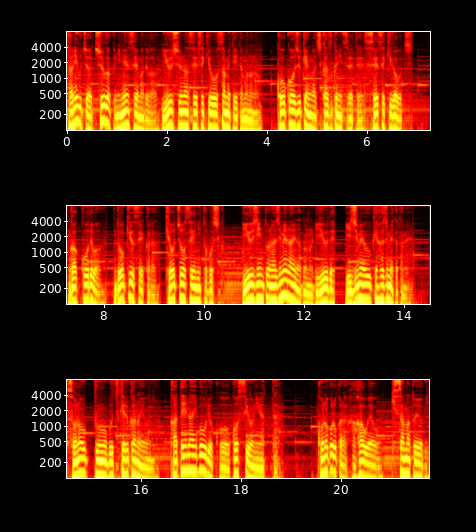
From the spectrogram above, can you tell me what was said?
谷口は中学2年生までは優秀な成績を収めていたものの、高校受験が近づくにつれて成績が落ち、学校では同級生から協調性に乏しく、友人と馴染めないなどの理由でいじめを受け始めたため、その鬱憤をぶつけるかのように家庭内暴力を起こすようになった。この頃から母親を貴様と呼び、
